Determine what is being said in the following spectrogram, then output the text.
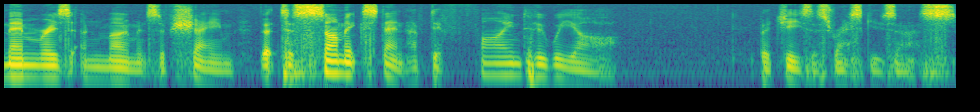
memories and moments of shame that to some extent have defined who we are. But Jesus rescues us.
